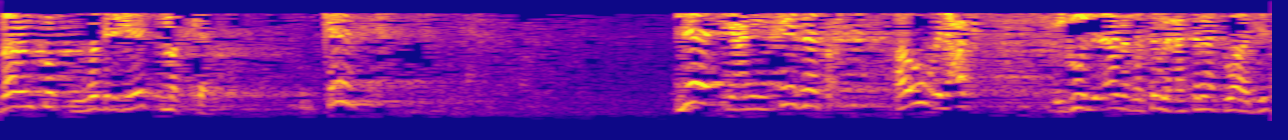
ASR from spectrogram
بانكوك مدري إيش مكة. كيف؟ ليه يعني كيف؟ أو العكس يقول الآن بسوي حسنات واجد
